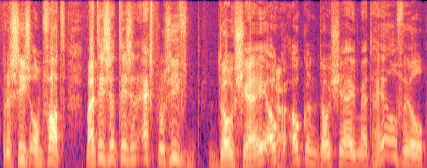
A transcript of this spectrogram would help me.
precies omvat. Maar het is, het is een explosief dossier, ook, Ja. ook een dossier met heel veel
